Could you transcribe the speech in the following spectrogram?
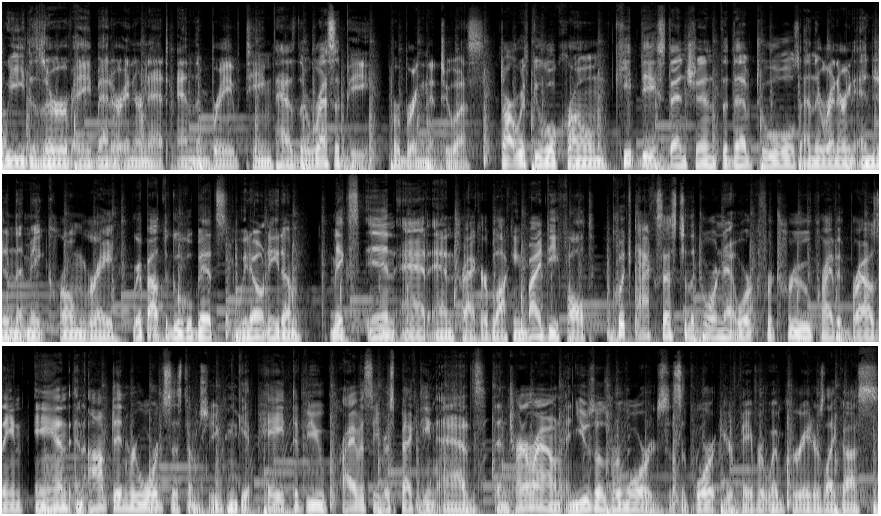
We deserve a better internet, and the Brave team has the recipe for bringing it to us. Start with Google Chrome, keep the extensions, the dev tools, and the rendering engine that make Chrome great. Rip out the Google bits, we don't need them. Mix in ad and tracker blocking by default, quick access to the Tor network for true private browsing, and an opt in reward system so you can get paid to view privacy respecting ads, then turn around and use those rewards to support your favorite web creators like us.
